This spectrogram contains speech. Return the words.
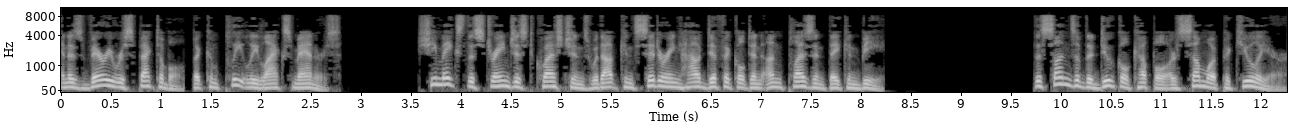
and is very respectable, but completely lacks manners. She makes the strangest questions without considering how difficult and unpleasant they can be. The sons of the ducal couple are somewhat peculiar.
